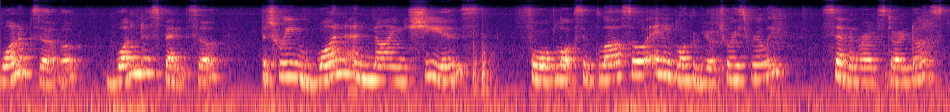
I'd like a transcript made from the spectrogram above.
one observer, one dispenser, between 1 and 9 shears, 4 blocks of glass or any block of your choice really, 7 redstone dust,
